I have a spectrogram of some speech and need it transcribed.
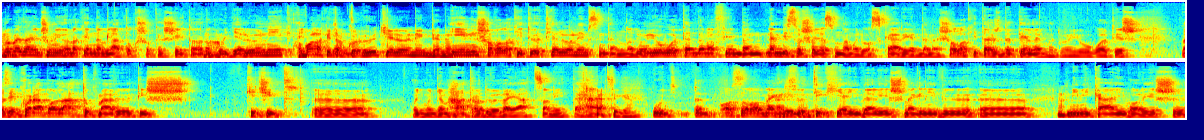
Robert Downey Jr.-nak én nem látok sok esélyt arra, na. hogy jelölnék. Ha valakit, akkor őt jelölnék, de nem. Én is, ha valakit őt jelölném, szerintem nagyon jó volt ebben a filmben. Nem biztos, hogy azt mondom, hogy Oscar érdemes alakítás, de tényleg nagyon jó volt, és azért korábban láttuk már őt is kicsit hogy mondjam, hátradőlve játszani, tehát hát igen. úgy azzal a meglévő Persze. tikjeivel és meglévő uh, mimikáival és uh,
